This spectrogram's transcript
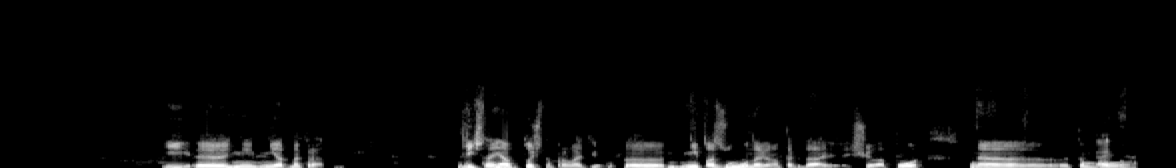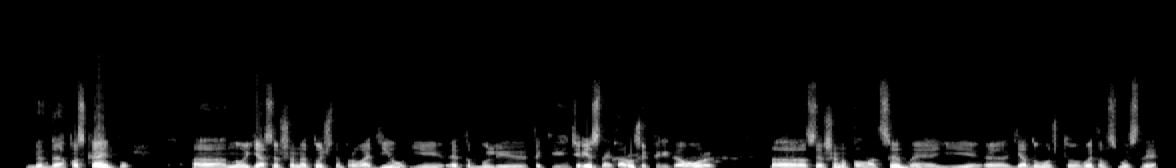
И э, не, неоднократно. Лично я точно проводил. Э, не по Zoom, наверное, тогда еще, а по э, этому, да, по скайпу. Э, но я совершенно точно проводил, и это были такие интересные, хорошие переговоры, совершенно полноценные. И я думаю, что в этом смысле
